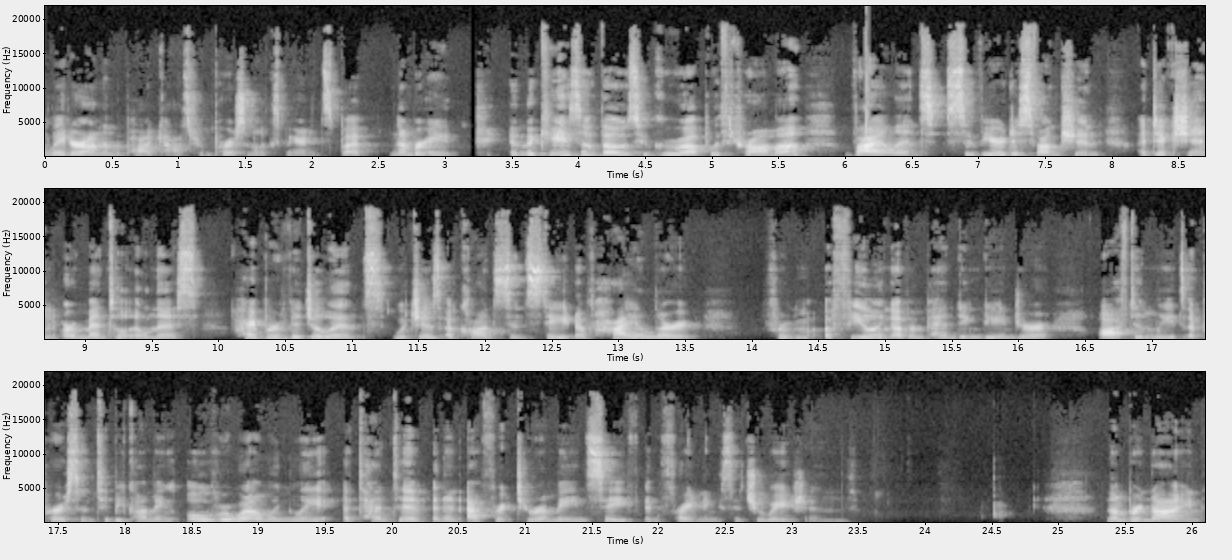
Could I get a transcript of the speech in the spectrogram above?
later on in the podcast from personal experience. But number eight, in the case of those who grew up with trauma, violence, severe dysfunction, addiction, or mental illness, hypervigilance, which is a constant state of high alert, from a feeling of impending danger often leads a person to becoming overwhelmingly attentive in an effort to remain safe in frightening situations. Number nine,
